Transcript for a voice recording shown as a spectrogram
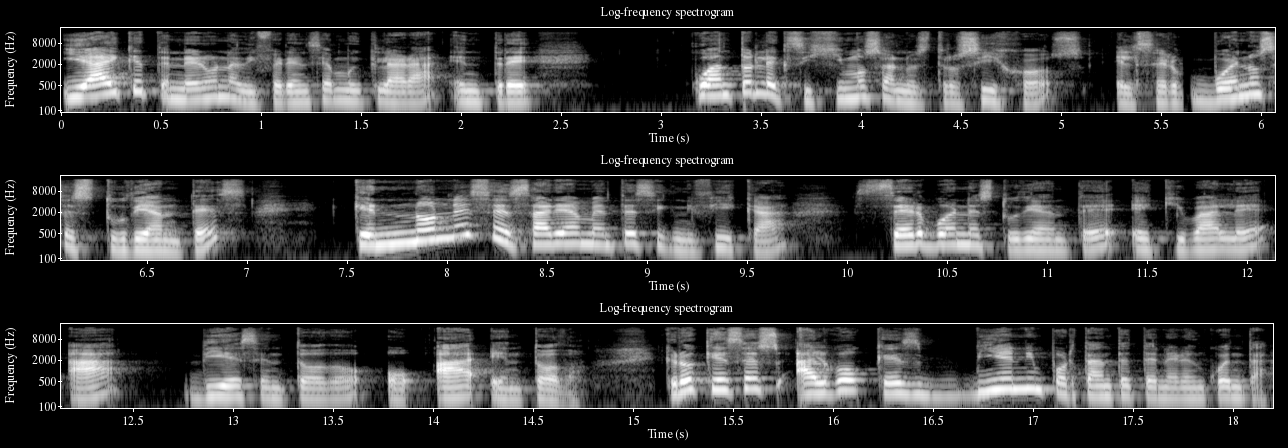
Y hay que tener una diferencia muy clara entre cuánto le exigimos a nuestros hijos el ser buenos estudiantes, que no necesariamente significa ser buen estudiante equivale a 10 en todo o A en todo. Creo que eso es algo que es bien importante tener en cuenta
